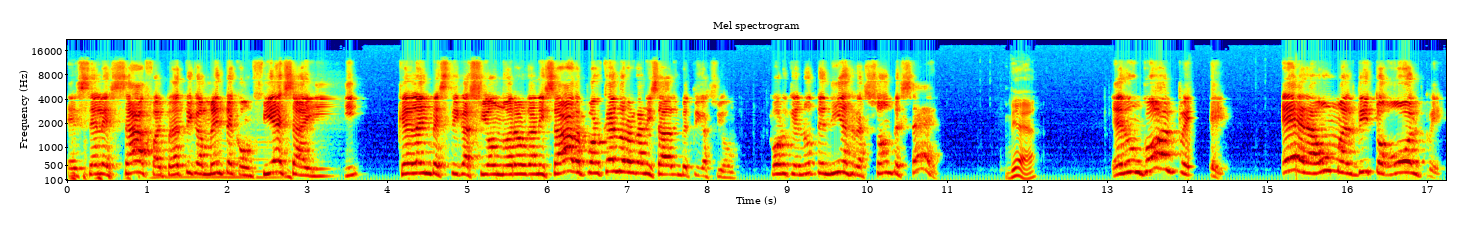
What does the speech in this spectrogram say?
Él se le zafa y prácticamente confiesa ahí que la investigación no era organizada. ¿Por qué no era organizada la investigación? Porque no tenía razón de ser. Yeah. Era un golpe. Era un maldito golpe.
